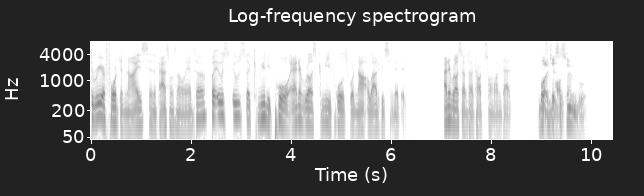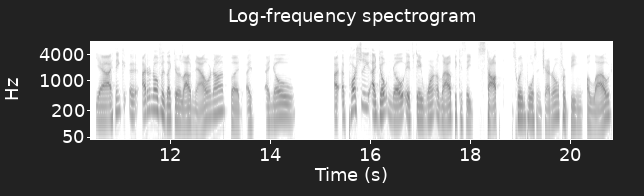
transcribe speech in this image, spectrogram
three or four denies in the past ones in Atlanta, but it was it was the community pool, and I didn't realize community pools were not allowed to be submitted. I didn't realize that until I talked to someone that what is just a swimming pool. Yeah, I think uh, I don't know if it's like they're allowed now or not, but I I know I, I partially I don't know if they weren't allowed because they stopped swimming pools in general for being allowed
